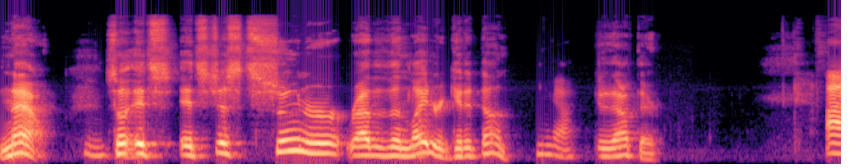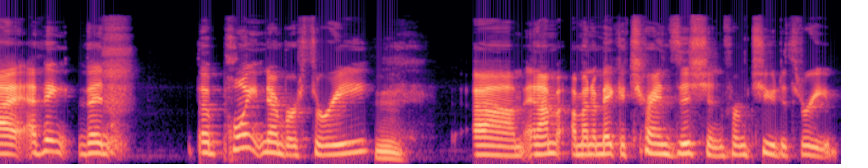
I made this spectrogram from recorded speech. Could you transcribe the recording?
now. So Mhm. it's it's just sooner rather than later. Get it done. yeah. Get it out there. I I think then the point number three, Mm. um, and I'm I'm going to make a transition from two to three,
